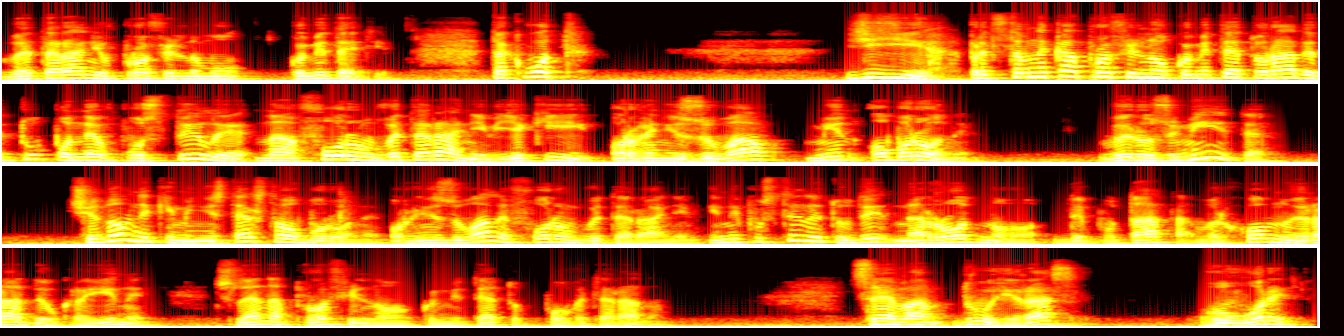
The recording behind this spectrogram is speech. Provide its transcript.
ветеранів в профільному комітеті. Так от, Її представника профільного комітету ради тупо не впустили на форум ветеранів, який організував Міноборони. Ви розумієте? Чиновники Міністерства оборони організували форум ветеранів і не пустили туди народного депутата Верховної Ради України, члена профільного комітету по ветеранам. Це вам другий раз говорить.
